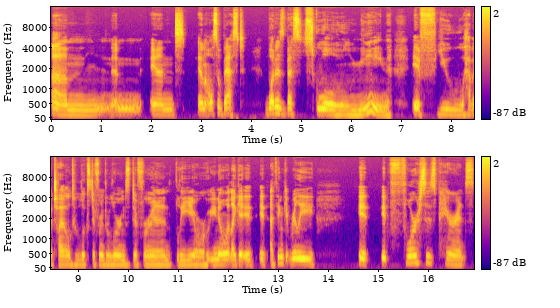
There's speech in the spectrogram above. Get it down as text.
um, and and and also best. What does best school mean if you have a child who looks different or learns differently, or you know, like it, it. I think it really it it forces parents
